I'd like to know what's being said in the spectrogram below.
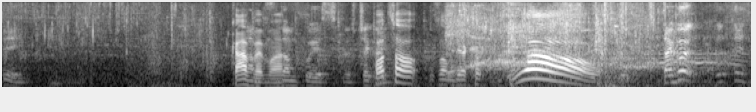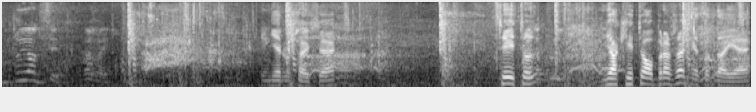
Ty, Kawę tam w ma. domku jest. Czekaj. Po co zombiako... Wow! Tak, o, to, to jest plujący. Uważaj. Nie ruszaj się. Ty, to... Jakie to obrażenie zadaje?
